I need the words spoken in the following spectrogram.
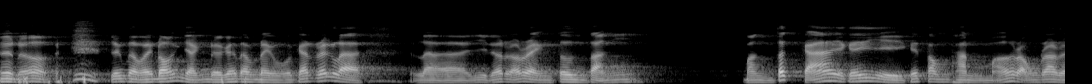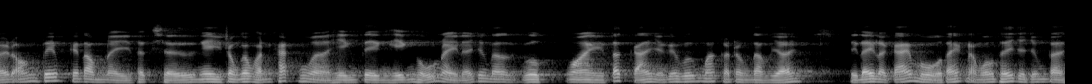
Nữa không? Chúng ta phải đón nhận được cái tâm này một cách rất là là gì đó rõ ràng, tường tận bằng tất cả cái gì, cái tâm thành mở rộng ra để đón tiếp, cái tâm này thực sự ngay trong cái khoảnh khắc mà hiện tiền, hiện hữu này để chúng ta vượt ngoài tất cả những cái vướng mắc ở trong tâm giới. Thì đây là cái mà Bồ Tát đang bố thí cho chúng ta.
